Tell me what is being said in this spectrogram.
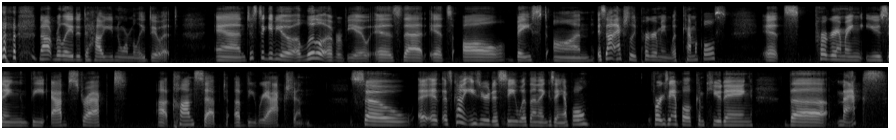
not related to how you normally do it. And just to give you a little overview, is that it's all based on, it's not actually programming with chemicals, it's programming using the abstract uh, concept of the reaction. So it, it's kind of easier to see with an example. For example, computing the max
